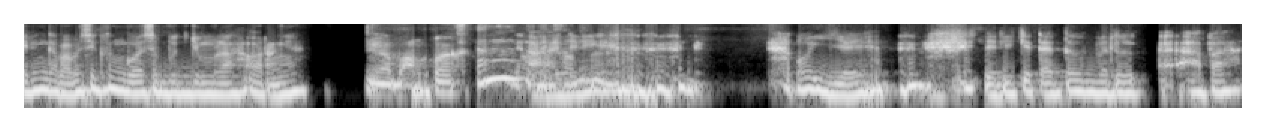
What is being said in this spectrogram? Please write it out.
ini nggak apa-apa sih kan gue sebut jumlah orangnya Nggak apa-apa kan. Ah, jadi oh iya ya. jadi kita tuh ber apa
